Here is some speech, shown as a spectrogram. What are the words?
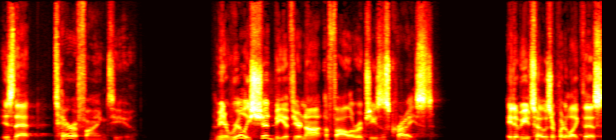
Is that terrifying to you? I mean, it really should be if you're not a follower of Jesus Christ. A.W. Tozer put it like this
